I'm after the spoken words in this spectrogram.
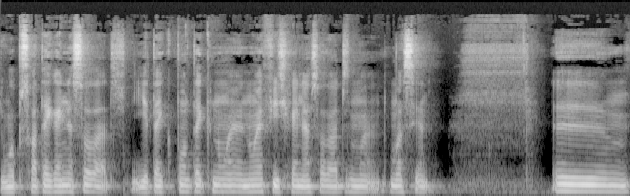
E uma pessoa até ganha saudades. E até que ponto é que não é, não é fixe ganhar saudades de uma, de uma cena? Uh,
